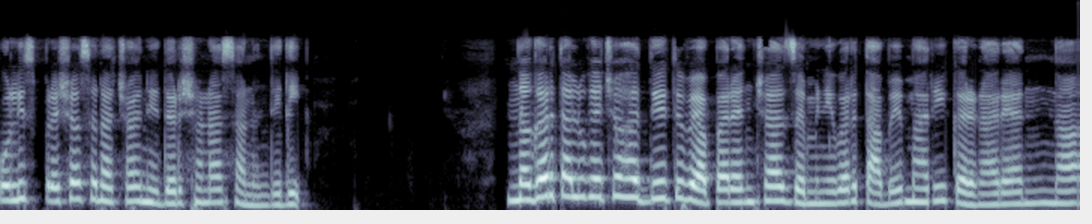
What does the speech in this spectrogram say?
पोलीस प्रशासनाच्या निदर्शनास आणून दिली. नगर तालुक्याच्या हद्दीत व्यापाऱ्यांच्या जमिनीवर ताबेमारी करणाऱ्यांना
